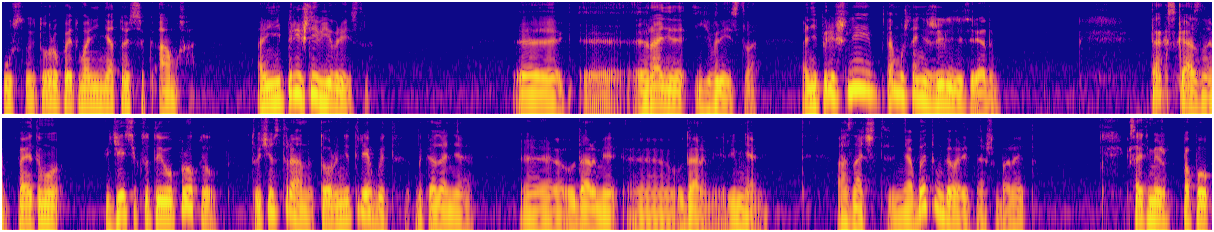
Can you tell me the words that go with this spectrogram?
устную Тору, поэтому они не относятся к Амха. Они не перешли в еврейство э, э, ради еврейства. Они перешли, потому что они жили здесь рядом. Так сказано. Поэтому, если кто-то его проклял, то очень странно. Тора не требует наказания э, ударами, ударами, ремнями. А значит, не об этом говорит наша Барайта. Кстати, между, по,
